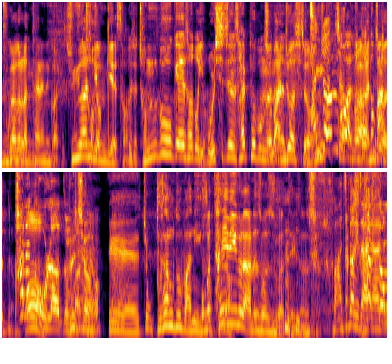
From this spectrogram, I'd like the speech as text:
두각을 나타내는 것 같아요. 중요한 전- 경기에서. 그렇죠. 전북에서도 올 시즌 살펴보면 좀 안 좋았죠. 안 중반도 좋았죠. 안 좋다. 어, 안또 좋았- 막판에 어. 또 올라왔던 것 같아요. 그렇죠. 예, 좀 부상도 많이 뭔가 있었고요. 타이밍을 아는 선수 같아 이 선수. 마지막에 타성은 잘해야 돼.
